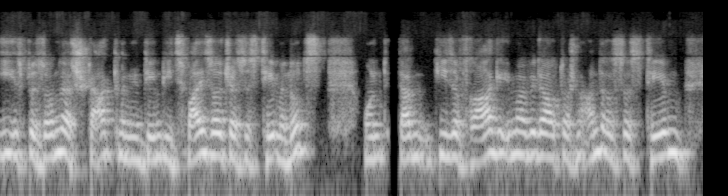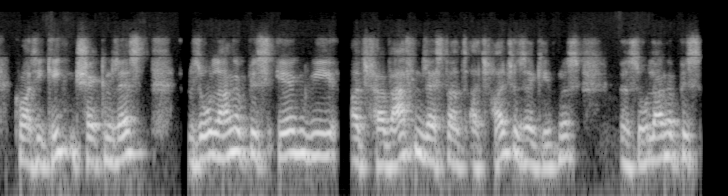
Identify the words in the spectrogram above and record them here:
die ist besonders stark drin, indem die zwei solcher Systeme nutzt und dann diese Frage immer wieder auch durch ein anderes System quasi gegenchecken lässt, so lange bis irgendwie als verwerfen lässt, als, als falsches Ergebnis, so lange bis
